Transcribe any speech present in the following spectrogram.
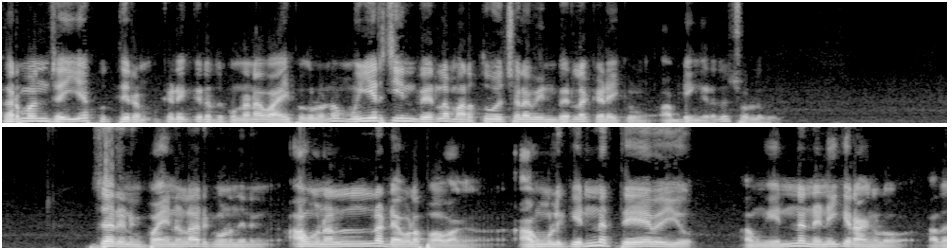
கர்மம் செய்ய புத்திரம் கிடைக்கிறதுக்கு உண்டான வாய்ப்புகள் உண்டு. முயற்சியின் பேரில் மருத்துவ செலவின் பேரில் கிடைக்கும் அப்படிங்கிறத சொல்லுது. சார் எனக்கு பயனெல்லாம் இருக்கும் அவங்க நல்லா டெவலப் ஆவாங்க. அவங்களுக்கு என்ன தேவையோ அவங்க என்ன நினைக்கிறாங்களோ அதை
